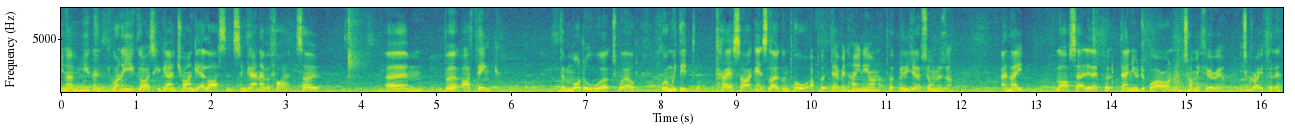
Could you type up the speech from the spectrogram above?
You know, you could one of you guys could go and try and get a license and go and have a fight. So, um, but I think the model works well. When we did KSI against Logan Paul, I put Devin Haney on, I put Billy Joe Saunders on, and they last Saturday they put Daniel Dubois on and Tommy Fury on. It's great for them.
